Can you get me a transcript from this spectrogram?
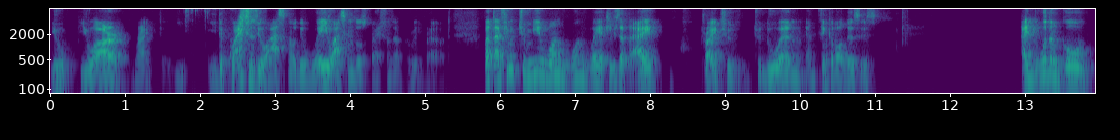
you you are right. The questions you ask, or the way you asking those questions are really relevant. But I think to me, one, one way, at least that I try to, to do and, and think about this is I wouldn't go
